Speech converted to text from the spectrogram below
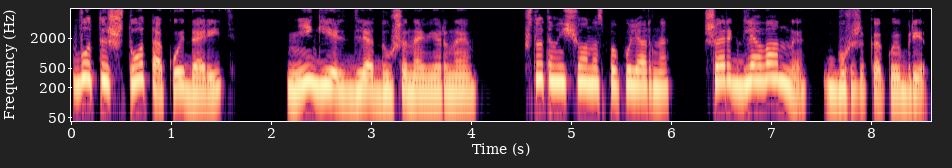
Вот и что такой дарить? Не гель для душа, наверное. Что там еще у нас популярно? Шарик для ванны? Боже, какой бред!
